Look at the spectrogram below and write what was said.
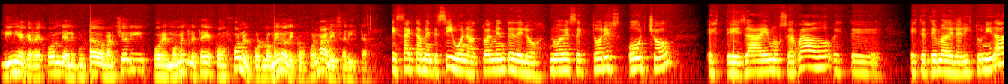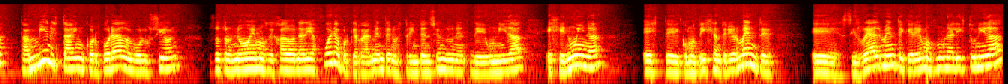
línea que responde al diputado Marchioli, por el momento no estaría conforme, por lo menos, de conformar esa lista. Exactamente, sí, bueno, actualmente de los nueve sectores, ocho este, ya hemos cerrado este, este tema de la lista unidad, también está incorporado Evolución, nosotros no hemos dejado a nadie afuera porque realmente nuestra intención de unidad es genuina, este, como te dije anteriormente, eh, si realmente queremos una lista unidad,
